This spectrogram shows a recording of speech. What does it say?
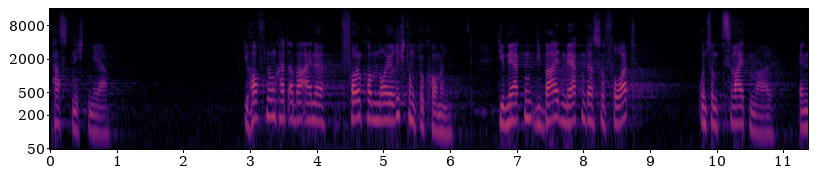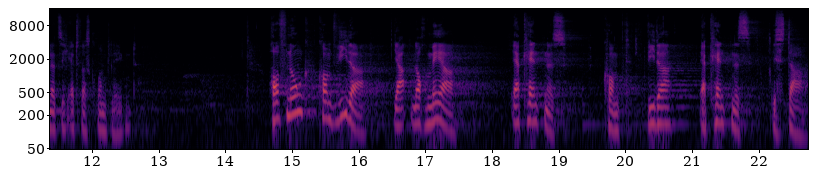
passt nicht mehr. Die Hoffnung hat aber eine vollkommen neue Richtung bekommen. Die, merken, die beiden merken das sofort und zum zweiten Mal ändert sich etwas grundlegend. Hoffnung kommt wieder, ja noch mehr. Erkenntnis kommt wieder, Erkenntnis ist da.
